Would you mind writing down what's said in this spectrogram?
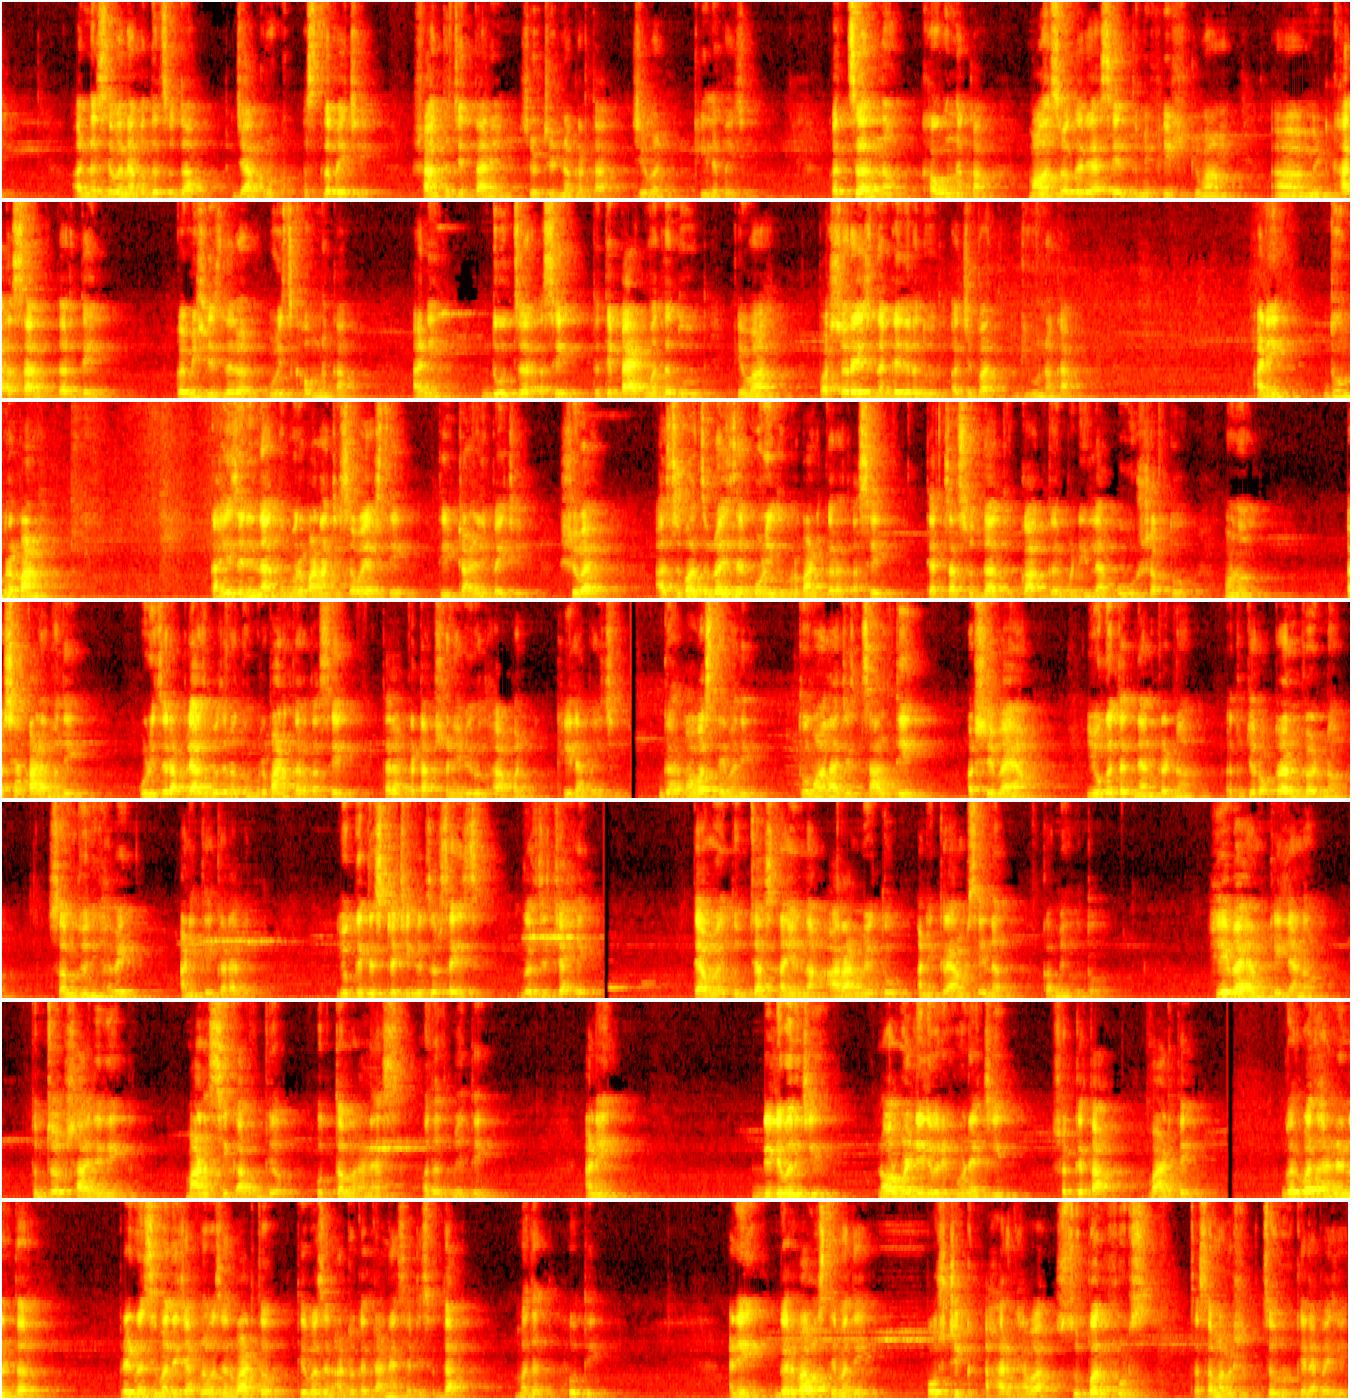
अन्न सेवनाबद्दलसुद्धा जागरूक असलं पाहिजे. शांत चित्ताने चिडचिड न करता जेवण केलं पाहिजे. कच्चं अन्न खाऊ नका. मांस वगैरे असेल तुम्ही फिश किंवा मीठ खात असाल तर ते कमी शिजलेलं मुळीच खाऊ नका. आणि दूध जर असेल तर ते बॅगमधलं दूध किंवा पॉश्चराईज न केलेलं दूध अजिबात घेऊ नका. आणि धूम्रपान. काही जणींना धूम्रपानाची सवय असते ती टाळली पाहिजे. शिवाय आजूबाजूलाही जर कोणी धूम्रपान करत असेल त्याचासुद्धा धोका गर्भिणीला होऊ शकतो. म्हणून अशा काळामध्ये कोणी जर आपल्या आजूबाजूला धूम्रपान करत असेल त्याला कटाक्षाने विरोध हा आपण केला पाहिजे. गर्भावस्थेमध्ये तुम्हाला जे चालतील असे व्यायाम योगतज्ञांकडनं तुमच्या डॉक्टरांकडनं समजून घ्यावे आणि ते करावे. योग्य ते स्ट्रेचिंग एक्झरसाईज गरजेचे आहे. त्यामुळे तुमच्या स्नायूंना आराम मिळतो आणि क्रॅम्प्स येणं कमी होतं. हे व्यायाम केल्यानं तुमचं शारीरिक मानसिक आरोग्य उत्तम राहण्यास मदत मिळते. आणि डिलिव्हरीची नॉर्मल डिलिव्हरी होण्याची शक्यता वाढते. गर्भधारणेनंतर प्रेग्नन्सीमध्ये जे आपलं वजन वाढतं ते वजन आटोक्यात राहण्यासाठी सुद्धा मदत होते. आणि गर्भावस्थेमध्ये पौष्टिक आहार घ्यावा सुपर फूड्सचा समावेश जरूर केला पाहिजे.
